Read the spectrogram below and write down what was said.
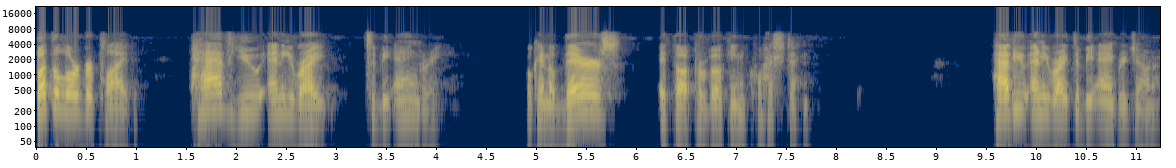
But the Lord replied, Have you any right to be angry? Okay, now there's a thought provoking question. Have you any right to be angry, Jonah?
